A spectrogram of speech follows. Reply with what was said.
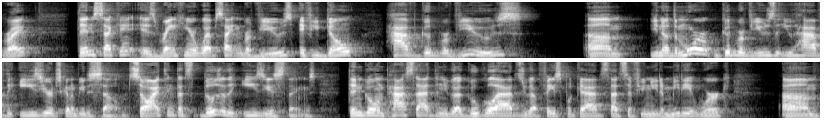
right? Then, second is ranking your website and reviews. If you don't have good reviews, um, you know, the more good reviews that you have, the easier it's going to be to sell. So I think that's those are the easiest things. Then going past that, then you got Google ads, you got Facebook ads. That's if you need immediate work. Um,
